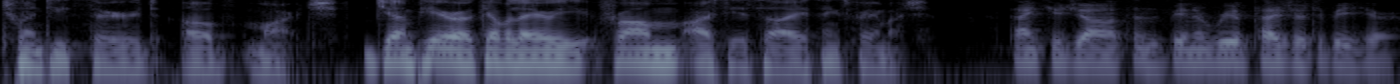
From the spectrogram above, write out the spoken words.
23rd of March. Gianpiero Cavalleri from RCSI, thanks very much. Thank you, Jonathan. It's been a real pleasure to be here.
